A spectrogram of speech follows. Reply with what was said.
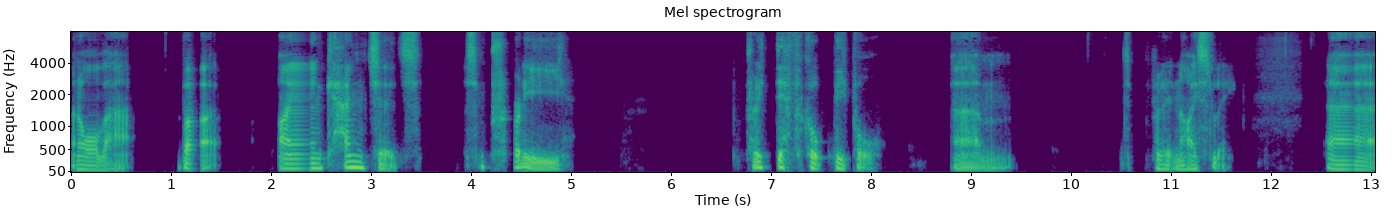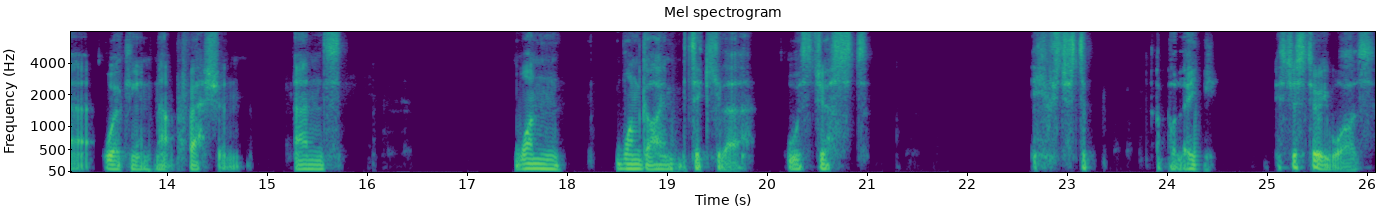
and all that. But I encountered some pretty pretty difficult people um, to put it nicely, uh, working in that profession. And one one guy in particular was just he was just a, a bully. It's just who he was.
